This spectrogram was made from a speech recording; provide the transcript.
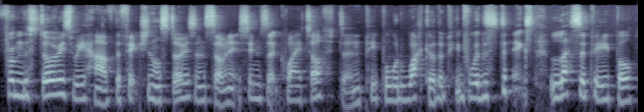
from the stories we have, the fictional stories and so on, it seems that quite often people would whack other people with the sticks, lesser people.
